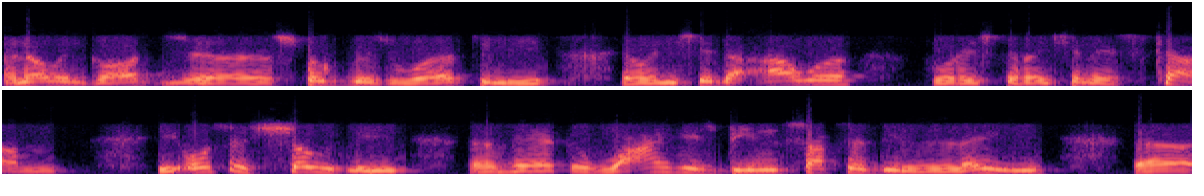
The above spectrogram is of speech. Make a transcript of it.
I know when God uh, spoke this word to me, and when He said the hour for restoration has come, he also showed me uh, that why there's been such a delay uh,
